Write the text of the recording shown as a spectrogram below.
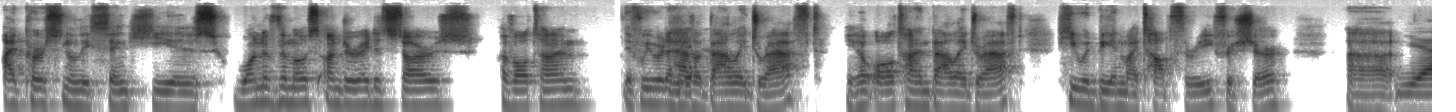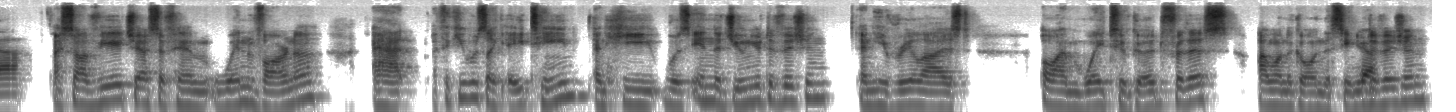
I personally think he is one of the most underrated stars of all time. If we were to have a ballet draft, you know, all time ballet draft, he would be in my top three for sure. Uh, Yeah. I saw VHS of him win Varna at, I think he was like 18, and he was in the junior division and he realized, oh, I'm way too good for this. I want to go in the senior Yeah. division.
